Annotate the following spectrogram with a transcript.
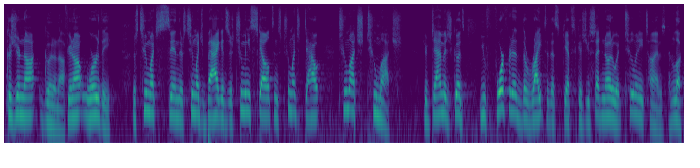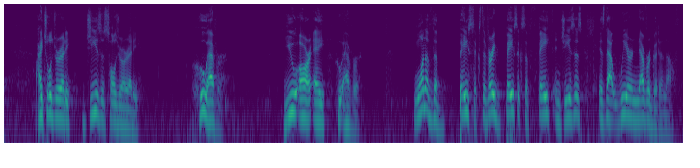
Because you're not good enough. You're not worthy. There's too much sin. There's too much baggage. There's too many skeletons, too much doubt, too much, too much. You're damaged goods. You forfeited the right to this gift because you said no to it too many times. And look, I told you already, Jesus told you already. Whoever. You are a whoever. One of the basics, the very basics of faith in Jesus, is that we are never good enough.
